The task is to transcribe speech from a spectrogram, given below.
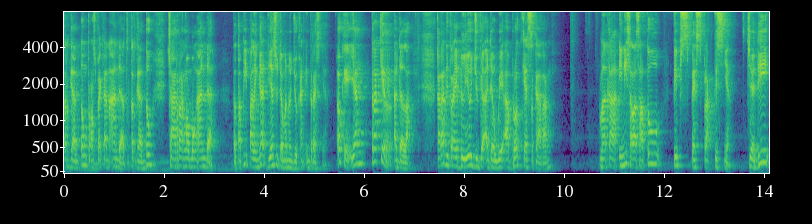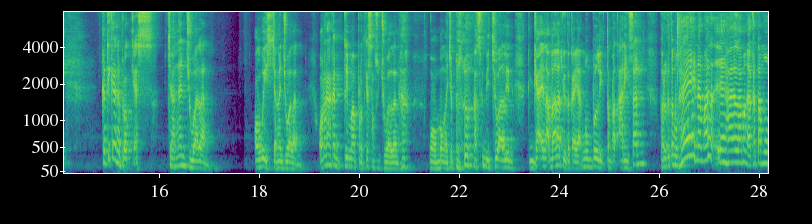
tergantung prospekan Anda atau tergantung cara ngomong Anda tetapi paling nggak dia sudah menunjukkan interestnya. Oke, okay, yang terakhir adalah karena di Tribelio juga ada WA broadcast sekarang, maka ini salah satu tips best practice-nya. Jadi ketika ada broadcast, jangan jualan. Always jangan jualan. Orang akan terima broadcast langsung jualan. Hah, ngomong aja belum langsung dijualin. Gak enak banget gitu kayak ngumpul di tempat arisan baru ketemu hei nama eh, lama gak ketemu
